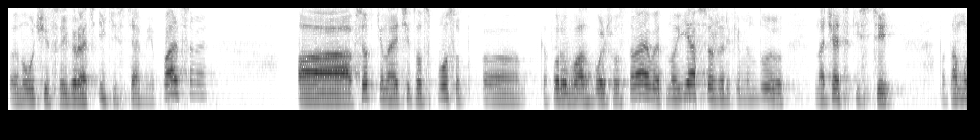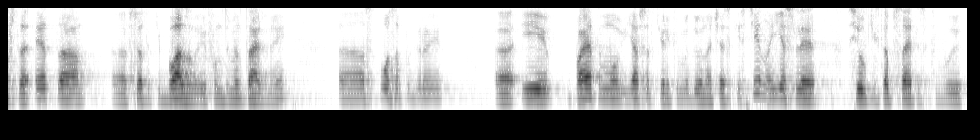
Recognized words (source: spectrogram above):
научиться играть и кистями, и пальцами, а все-таки найти тот способ, э, который вас больше устраивает. Но я все же рекомендую начать с кистей, потому что это э, все-таки базовый и фундаментальный э, способ игры. Э, и поэтому я все-таки рекомендую начать с кистей, но если в силу каких-то обстоятельств вы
